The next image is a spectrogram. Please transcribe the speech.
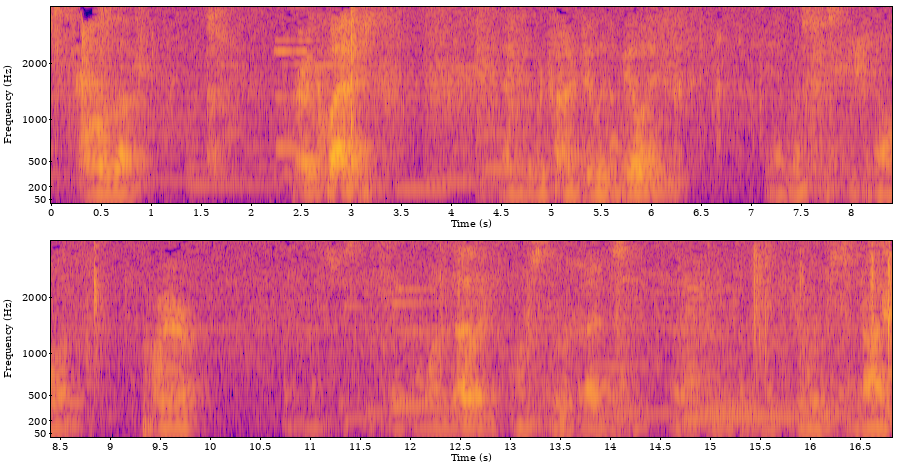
for all the requests things that we're trying to do with the building. And let's just keep it all in prayer. And let's just keep praying for one another. Say we're glad to see your with us tonight.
